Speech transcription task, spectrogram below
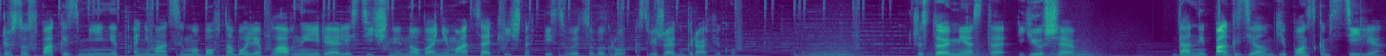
Ресурс пак изменит анимации мобов на более плавные и реалистичные. Новые анимации отлично вписываются в игру, освежают графику. Шестое место Юше. Данный пак сделан в японском стиле.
